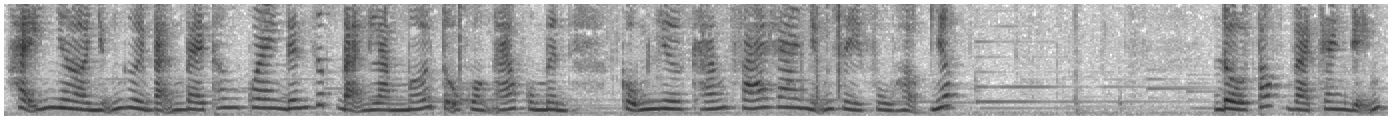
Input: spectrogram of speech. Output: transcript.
Hãy nhờ những người bạn bè thân quen đến giúp bạn làm mới tủ quần áo của mình cũng như khám phá ra những gì phù hợp nhất. Đồ tóc và trang điểm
